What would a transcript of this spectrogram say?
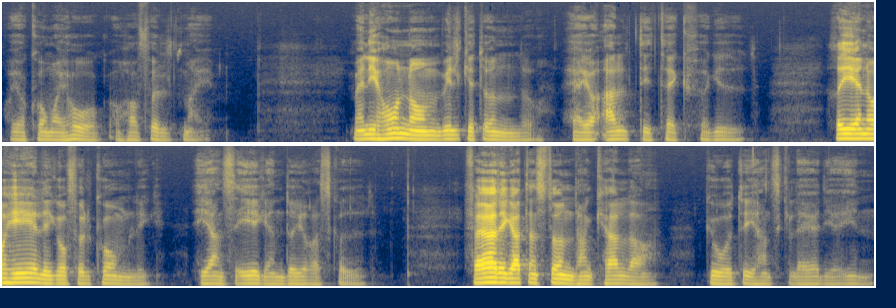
och jag kommer ihåg och har följt mig. Men i honom, vilket under, är jag alltid täck för Gud. Ren och helig och fullkomlig i hans egen dyra skrud. Färdig att en stund han kallar, gå i hans glädje in.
